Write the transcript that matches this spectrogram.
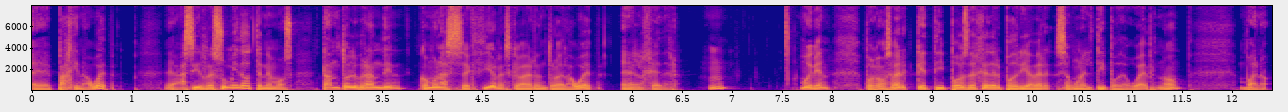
eh, página web. Eh, así resumido, tenemos tanto el branding como las secciones que va a haber dentro de la web en el header. Muy bien, pues vamos a ver qué tipos de header podría haber según el tipo de web, ¿no? Bueno,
